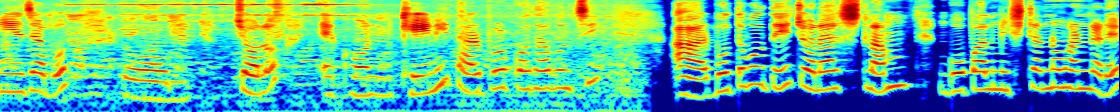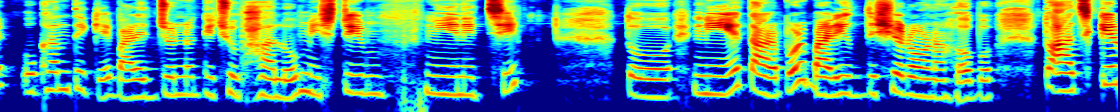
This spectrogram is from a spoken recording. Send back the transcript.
নিয়ে যাব। তো চলো, এখন খেয়ে নিই তারপর কথা বলছি। আর বলতে বলতেই চলে আসলাম গোপাল মিষ্টান্ন ভাণ্ডারে। ওখান থেকে বাড়ির জন্য কিছু ভালো মিষ্টি নিয়ে নিচ্ছি। তো নিয়ে তারপর বাড়ির উদ্দেশ্যে রওনা হব। তো আজকের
